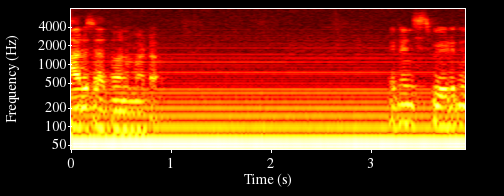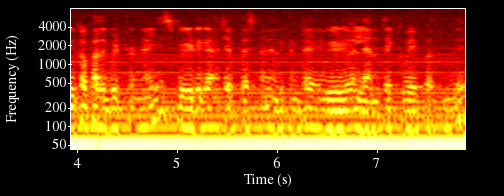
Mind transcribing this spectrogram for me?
ఆరు శాతం అనమాట ఇటు నుంచి స్పీడ్ ఇంకా పది బిట్లు ఉన్నాయి. స్పీడ్గా చెప్పేస్తాను ఎందుకంటే వీడియో లెంత్ ఎక్కువైపోతుంది.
